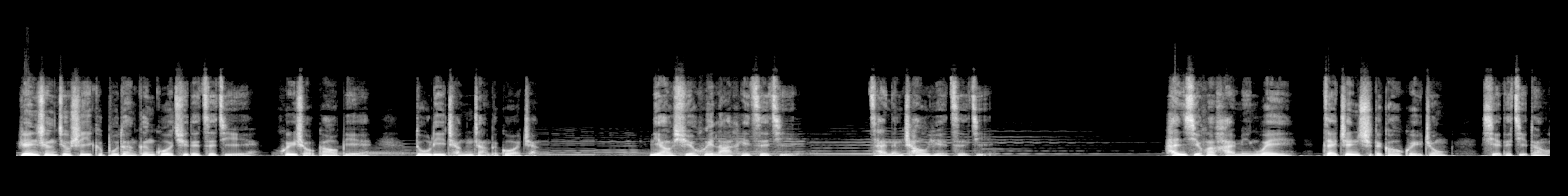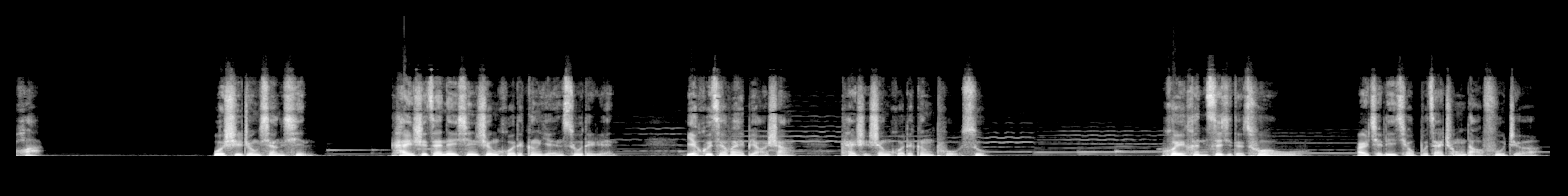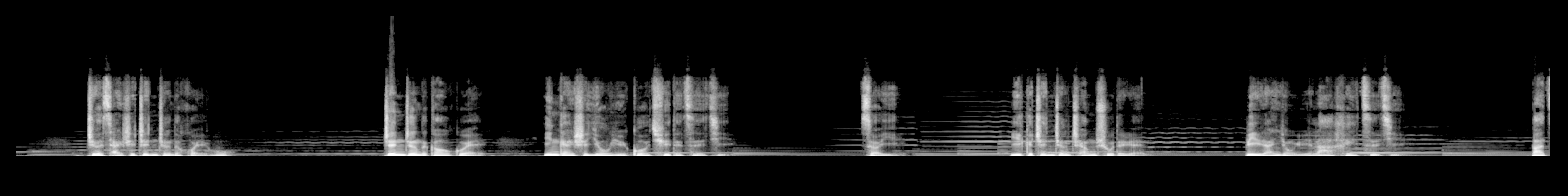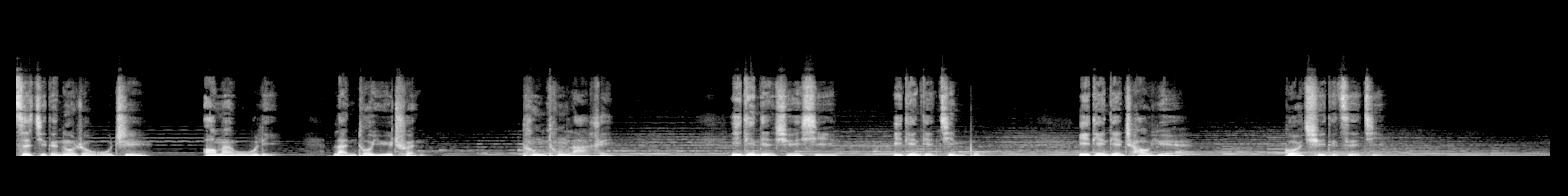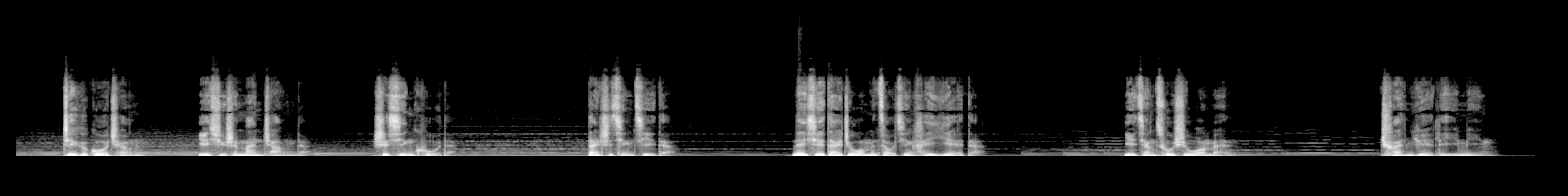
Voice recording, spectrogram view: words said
人生就是一个不断跟过去的自己挥手告别、独立成长的过程。你要学会拉黑自己，才能超越自己。很喜欢海明威在《真实的高贵》中写的几段话。我始终相信。开始在内心生活的更严肃的人，也会在外表上开始生活的更朴素。悔恨自己的错误，而且力求不再重蹈覆辙，这才是真正的悔悟。真正的高贵，应该是优于过去的自己。所以，一个真正成熟的人，必然勇于拉黑自己，把自己的懦弱无知、傲慢无礼、懒惰愚蠢，通通拉黑。一点点学习，一点点进步，一点点超越过去的自己。这个过程，也许是漫长的，是辛苦的。但是请记得，那些带着我们走进黑夜的，也将促使我们穿越黎明。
